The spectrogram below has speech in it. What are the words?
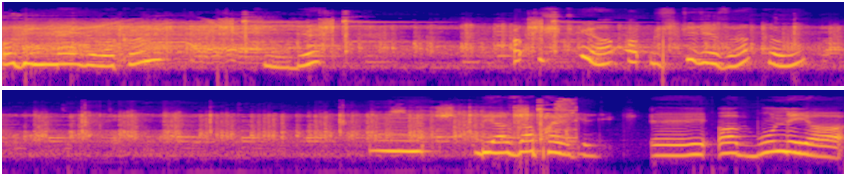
o günlerde bakın. Şimdi 62 ya. 62 ceza. Tamam. Hmm, biraz daha paya gelecek. Ee, abi bu ne ya?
